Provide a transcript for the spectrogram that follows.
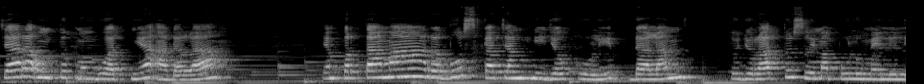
Cara untuk membuatnya adalah yang pertama rebus kacang hijau kulit dalam 750 ml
